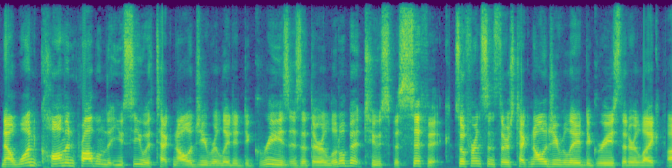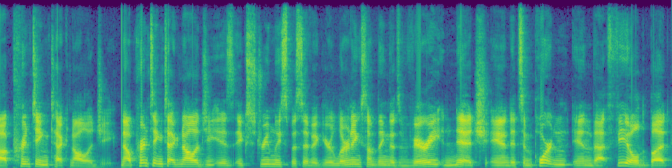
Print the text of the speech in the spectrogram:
Now one common problem that you see with technology related degrees is that they're a little bit too specific. So for instance there's technology related degrees that are like uh, printing technology. Now printing technology is extremely specific. You're learning something that's very niche and it's important in that field but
